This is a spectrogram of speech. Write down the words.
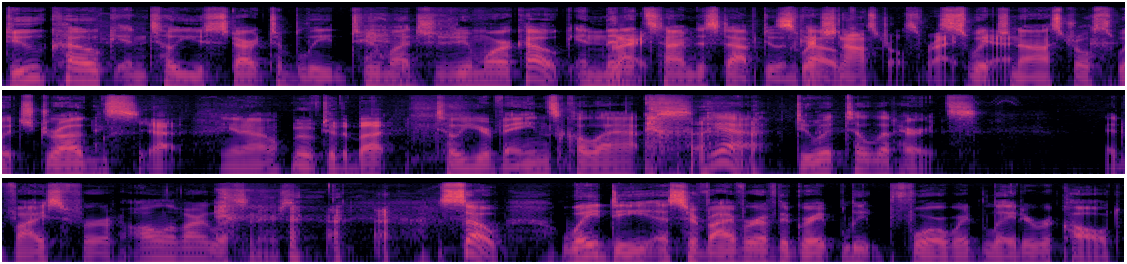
do coke until you start to bleed too much to do more coke, and then Right. it's time to stop doing coke. Switch coke. nostrils, right, Switch yeah. nostrils, switch drugs. Yeah. You know, Move to the butt. till your veins collapse. yeah, do it till it hurts. Advice for all of our listeners. so, Wei Di, a survivor of the Great Leap Forward, later recalled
